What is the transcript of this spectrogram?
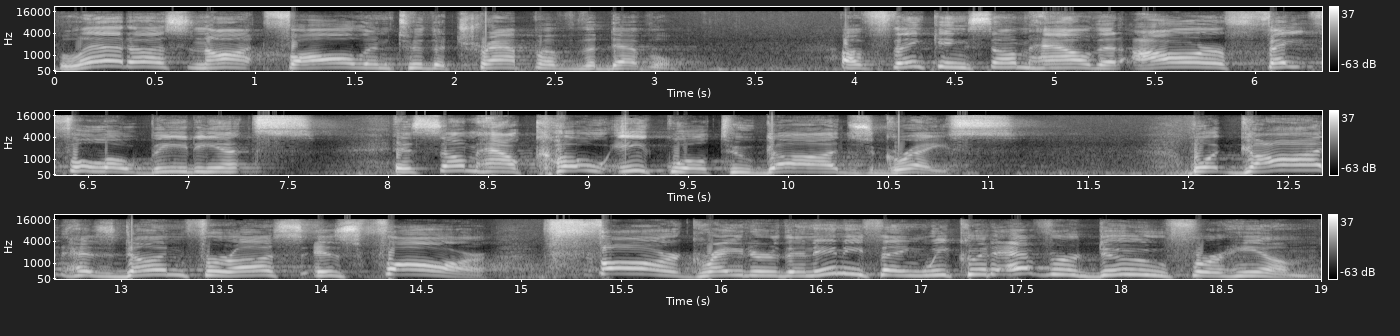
let us not fall into the trap of the devil of thinking somehow that our faithful obedience is somehow co equal to God's grace. What God has done for us is far, far greater than anything we could ever do for Him.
